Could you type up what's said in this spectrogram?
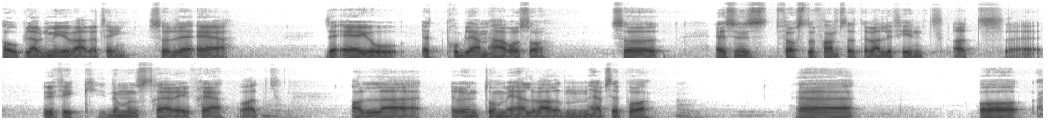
har opplevd mye verre ting. Så det er Det er jo et problem her også. Så jeg syns først og fremst at det er veldig fint at eh, vi fikk demonstrere i fred, og at alle rundt om i hele verden hev seg på. Eh, og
